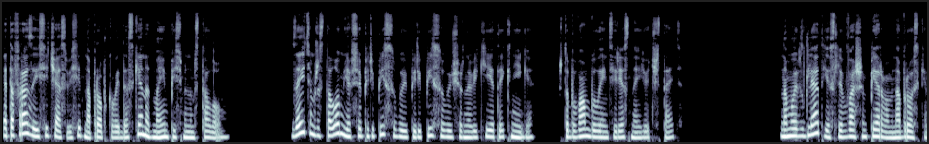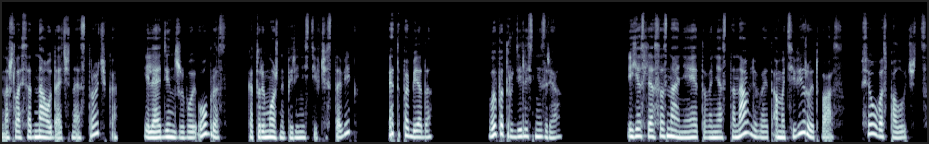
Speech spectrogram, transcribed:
Эта фраза и сейчас висит на пробковой доске над моим письменным столом. За этим же столом я все переписываю и переписываю черновики этой книги, чтобы вам было интересно ее читать. На мой взгляд, если в вашем первом наброске нашлась одна удачная строчка или один живой образ, который можно перенести в чистовик, это победа. Вы потрудились не зря. И если осознание этого не останавливает, а мотивирует вас, все у вас получится.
